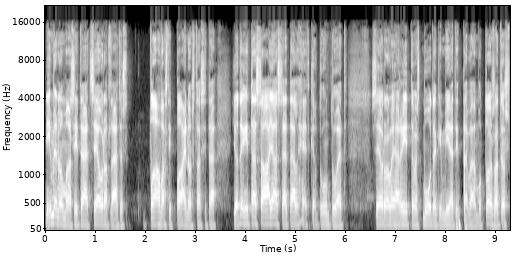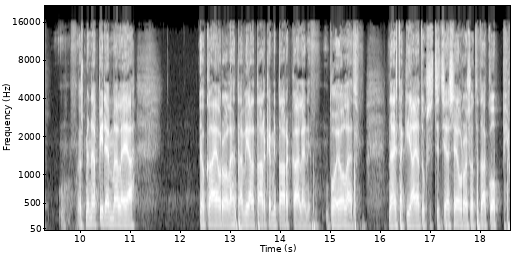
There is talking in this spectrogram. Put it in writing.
nimenomaan sitä, että seurat lähtöisi vahvasti painostaa sitä. Jotenkin tässä ajassa ja tällä hetkellä tuntuu, että seuroilla on ihan riittävästi muutenkin mietittävää, mutta toisaalta jos, jos mennään pidemmälle ja joka euro lähdetään vielä tarkemmin tarkkailemaan, niin voi olla, että näistäkin ajatuksista sitten siellä seuroissa otetaan koppia.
